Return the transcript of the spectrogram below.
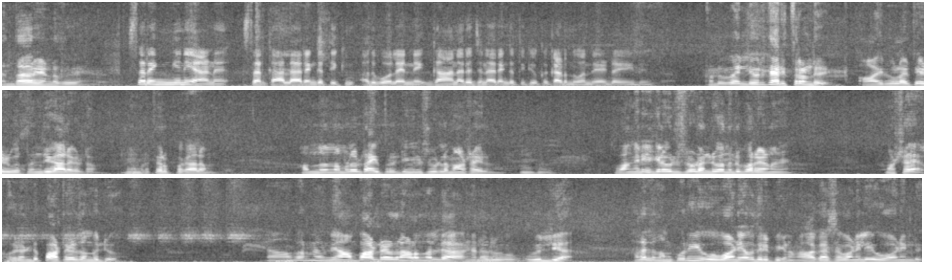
എന്താ അറിയേണ്ടത്? സാർ എങ്ങനെയാണ് സർ കലാരംഗത്തേക്കും അതുപോലെ തന്നെ ഗാനരചനാ രംഗത്തേക്കും ഒക്കെ കടന്നു വന്നതായത് അത് വലിയൊരു ചരിത്രമുണ്ട് ആയിരത്തി തൊള്ളായിരത്തി എഴുപത്തഞ്ച് കാലഘട്ടം. നമ്മുടെ ചെറുപ്പകാലം. അന്ന് നമ്മൾ ടൈപ്പ് റൈറ്റിംഗ് ഇൻസ്റ്റിറ്റ്യൂട്ടിലെ മാഷായിരുന്നു. അപ്പോൾ അങ്ങനെ ഇരിക്കല ഒരു സ്റ്റുഡന്റ് വന്നിട്ട് പറയാണ് പക്ഷേ ഒരു രണ്ട് പാട്ട് എഴുതാൻ പറ്റുമോ ഞാൻ പറഞ്ഞു ഞാൻ പാട്ട് എഴുതുന്ന ആളൊന്നുമല്ല അങ്ങനെ ഒരു ഇതില്ല അതല്ല നമുക്കൊരു യുവവാണി അവതരിപ്പിക്കണം. ആകാശവാണിയിൽ യുവവാണി ഉണ്ട്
